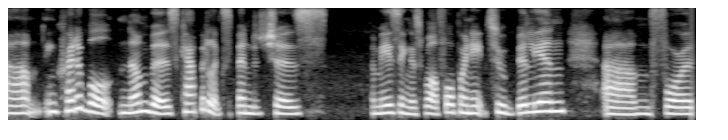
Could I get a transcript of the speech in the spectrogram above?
Um, incredible numbers. Capital expenditures amazing as well 4.82 billion um, for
